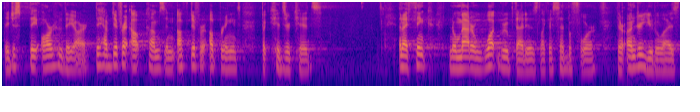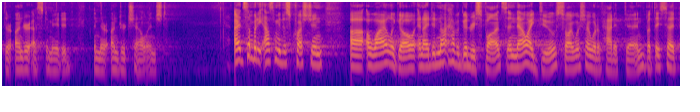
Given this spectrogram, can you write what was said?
They just, they are who they are. They have different outcomes and up, different upbringings, but kids are kids. And I think no matter what group that is, like I said before, they're underutilized, they're underestimated, and they're underchallenged. I had somebody ask me this question uh, a while ago, and I did not have a good response, and now I do, so I wish I would have had it then. But they said,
